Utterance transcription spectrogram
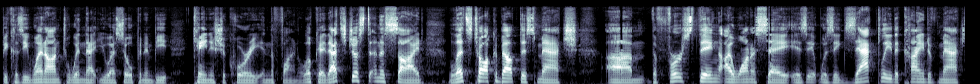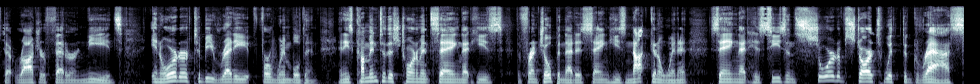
because he went on to win that U.S. Open and beat Kei Nishikori in the final. Okay, that's just an aside. Let's talk about this match. Um, the first thing I want to say is it was exactly the kind of match that Roger Federer needs in order to be ready for Wimbledon. And he's come into this tournament saying that he's the French Open, that is, saying he's not going to win it, saying that his season sort of starts with the grass,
